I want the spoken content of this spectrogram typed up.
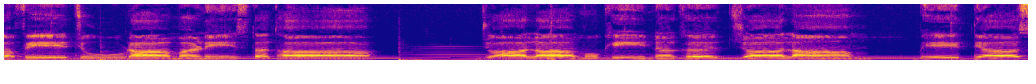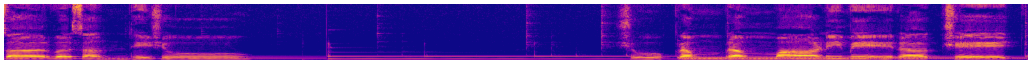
कफे चूडामणिस्तथा। ज्वालामुखी नखज्वालां भेद्या सर्वसन्धिषु शुक्रं ब्रह्माणि मे रक्षेत्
